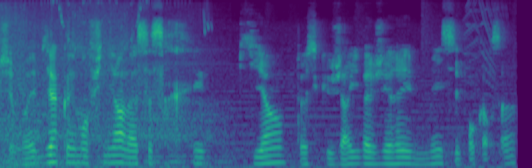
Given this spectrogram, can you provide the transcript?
J'aimerais bien quand même en finir là, ça serait bien parce que j'arrive à gérer, mais c'est pas encore ça.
